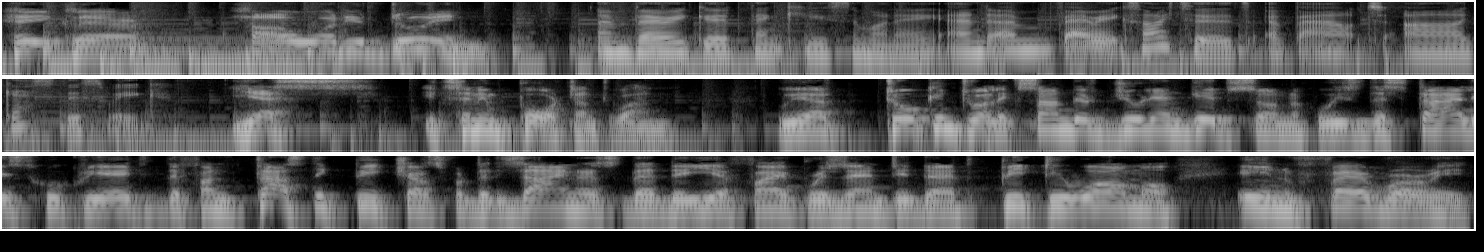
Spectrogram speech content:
Hey, Claire, how are you doing? I'm very good, thank you, Simone. And I'm very excited about our guest this week. Yes, it's an important one. We are talking to Alexander Julian Gibson, who is the stylist who created the fantastic pictures for the designers that the EFI presented at Pitti Uomo in February.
